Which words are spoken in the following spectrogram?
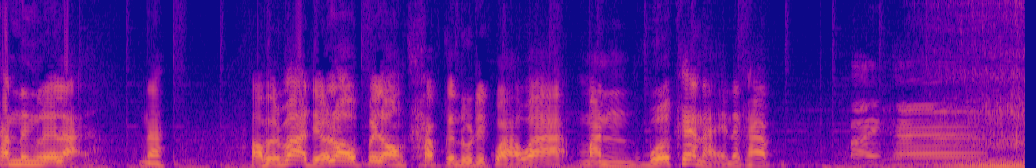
คันหนึงเลยล่ะนะเอาเป็นว่าเดี๋ยวเราไปลองขับกันดูดีกว่าว่ามันเวิร์กแค่ไหนนะครับ ไปครับ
